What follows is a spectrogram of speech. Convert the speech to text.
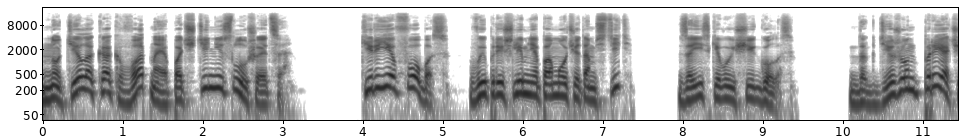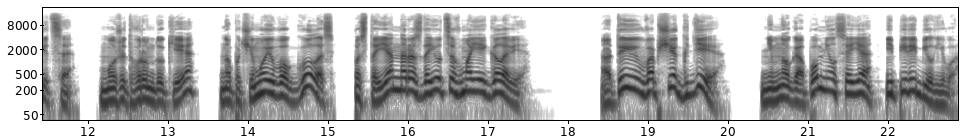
но тело как ватное почти не слушается. «Кирье Фобос, вы пришли мне помочь отомстить?» Заискивающий голос. Да где же он прячется? Может, в рундуке? Но почему его голос постоянно раздается в моей голове? А ты вообще где? Немного опомнился я и перебил его.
